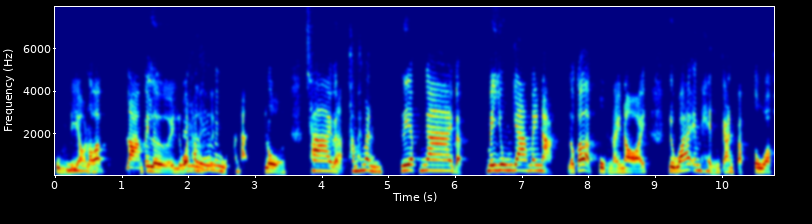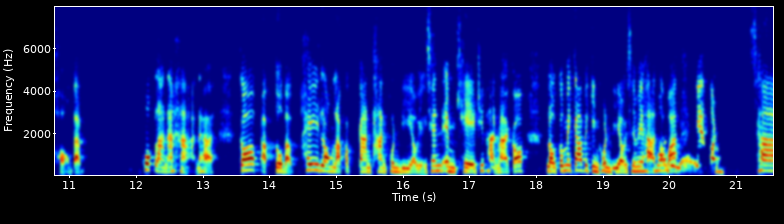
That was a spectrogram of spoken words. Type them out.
ปุ่มเดียวแล้วว่าล้างไปเลย หรือว่าทำให้มันมีขนาดลงใช่แบบทำให้มันเรียบง่ายแบบไม่ยุ่งยากไม่หนัก แล้วก็แบบปุ่มน้อยๆ หรือว่าเอ็มเห็นการปรับตัวของแบบ พวกร้านอาหารนะคะ ก็ปรับตัวแบบให้รองรับกับการทานคนเดียว อย่างเช่น MK ที่ผ่านมาก็เราก็ไม่กล้าไปกินคนเดียวใช่ไหมคะแต่ว่าเนี่ยตอนใช่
